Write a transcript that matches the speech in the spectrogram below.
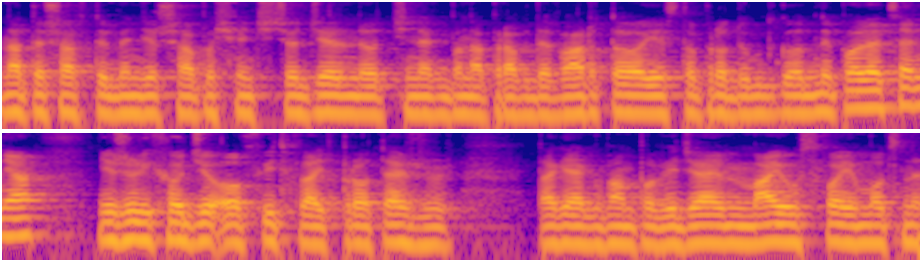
na te szafty będzie trzeba poświęcić oddzielny odcinek, bo naprawdę warto, jest to produkt godny polecenia. Jeżeli chodzi o Fit Flight Pro też, tak jak Wam powiedziałem, mają swoje mocne,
